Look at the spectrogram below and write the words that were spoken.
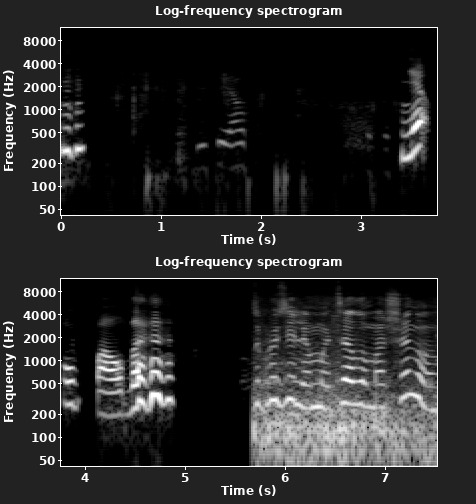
Не упал, да? Загрузили мы целую машину.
